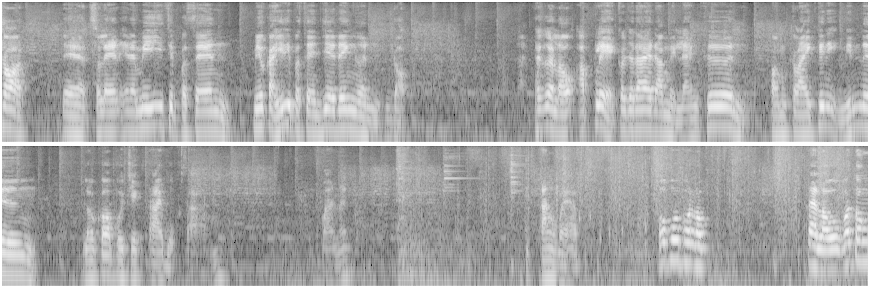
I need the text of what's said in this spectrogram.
ช็อตเดดสเลนเอนมี่20%มีโอกาส20%ที่จะได้เงินดรอป ถ้าเกิดเราอัปเกรดก็จะได้ดาเมจแรงขึ้น ความไกลขึ้นอีกนิดนึง แล้วก็โปรเจกต์ตายบวก3มานั้นติดตั้งไปครับ เพราะเพราะเพราะเราแต่เราก็ต้อง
